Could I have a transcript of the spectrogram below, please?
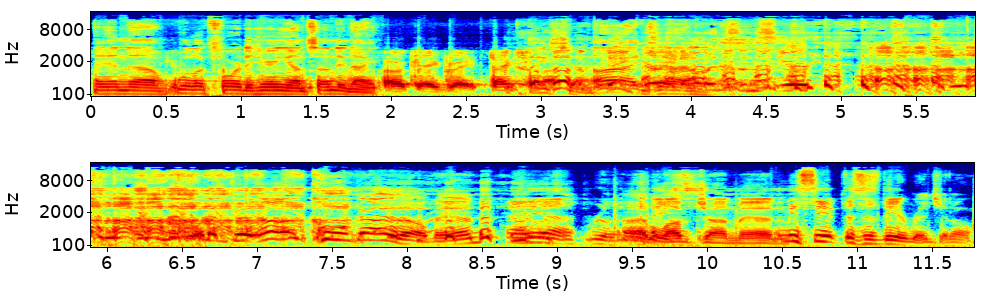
And uh, we'll look forward to hearing you on Sunday night. Okay, great. Thanks Thanks. John. All right, How John. insincere. what a good, oh, cool guy, though, man. Oh yeah. Really I nice. love John man. Let me see if this is the original.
